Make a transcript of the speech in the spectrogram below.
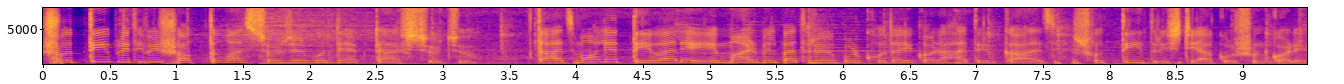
সত্যিই পৃথিবীর সপ্তম আশ্চর্যের মধ্যে একটা আশ্চর্য। তাজমহলের দেওয়ালে মার্বেল পাথরের উপর খোদাই করা হাতের কাজ সত্যিই দৃষ্টি আকর্ষণ করে।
